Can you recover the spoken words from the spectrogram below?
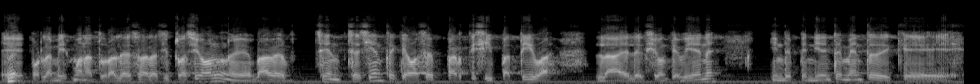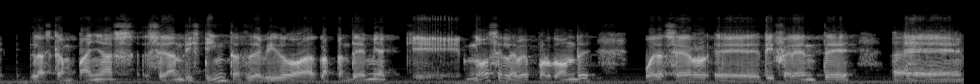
eh, por la misma naturaleza de la situación eh, va a haber se, se, siente que va a ser participativa la elección que viene independientemente de que las campañas sean distintas debido a la pandemia que no se le ve por dónde puede ser eh, diferente eh,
